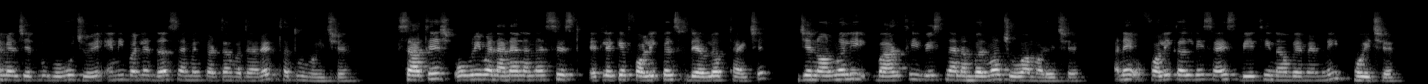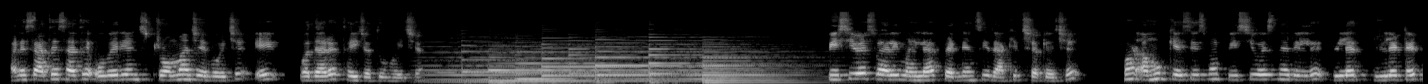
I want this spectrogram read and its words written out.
એમએલ જેટલું હોવું જોઈએ, એની બદલે દસ એમએલ કરતા વધારે થતું હોય છે. સાથે જ ઓવરીમાં નાના નાના સિસ્ટ એટલે કે ફોલિકલ્સ ડેવલપ થાય છે જે નોર્મલી બારથી વીસના નંબરમાં જોવા મળે છે. અને ફોલિકલની સાઇઝ બેથી નવ એમએમની હોય છે. અને સાથે સાથે ઓવેરિયન સ્ટ્રોમા જે હોય છે, એ વધારે થઈ જતું હોય છે. પીસીઓએસ વાળી મહિલા પ્રેગ્નન્સી રાખી જ શકે છે. પણ અમુક કેસીસમાં પીસીઓએસ ને રિલેટેડ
